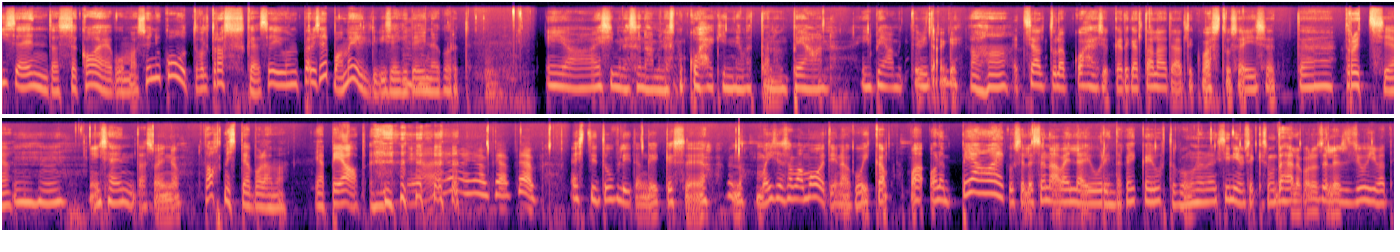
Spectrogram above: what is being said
iseendasse kaevuma, see on ju kohutavalt raske, see ju on päris ebameeldiv isegi mm -hmm. teinekord. ja esimene sõna, millest ma kohe kinni võtan, on pean, ei pea mitte midagi. et sealt tuleb kohe sihuke tegelikult alateadlik vastuseis, et. Äh, trots jah mm -hmm.? iseendas on ju. tahtmist peab olema ja peab ja, ja, ja peab, peab. hästi tublid on kõik, kes jah, noh, ma ise samamoodi nagu ikka, ma olen peaaegu selle sõna välja juurinud, aga ikka juhtub mul on õnneks inimesed, kes mu tähelepanu sellele siis juhivad.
